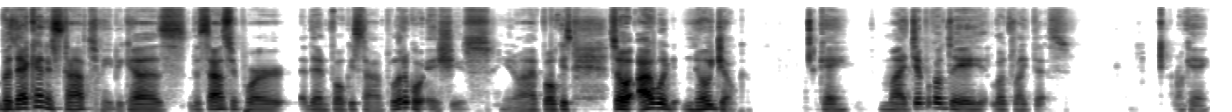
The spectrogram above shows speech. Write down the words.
but that kind of stopped me because the science Report then focused on political issues. You know, I focused, so I would no joke. Okay, my typical day looked like this. Okay,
